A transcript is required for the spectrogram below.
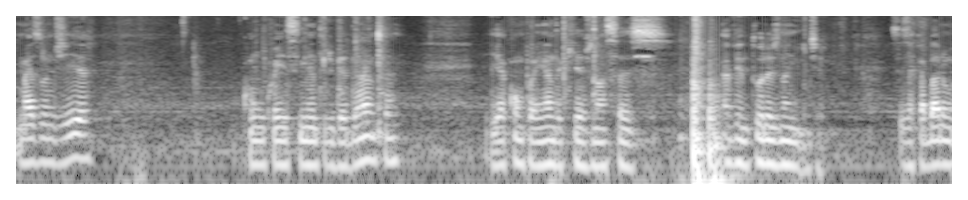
mais um dia com conhecimento de Vedanta e acompanhando aqui as nossas aventuras na Índia. Vocês acabaram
